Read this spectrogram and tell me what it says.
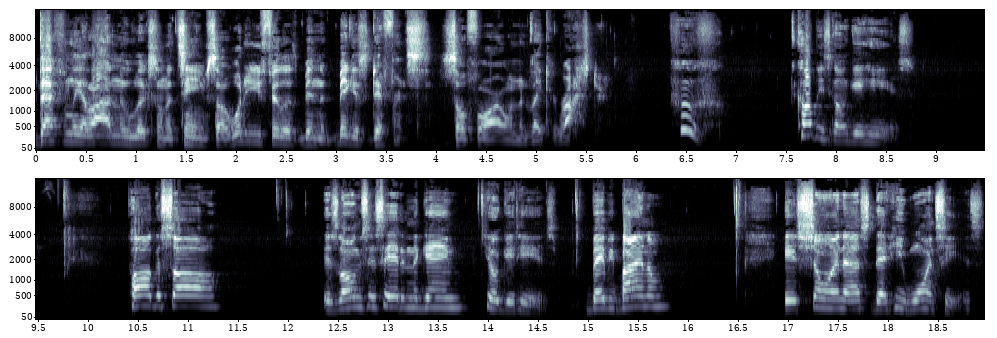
definitely a lot of new looks on the team. So, what do you feel has been the biggest difference so far on the Laker roster? Whew. Kobe's gonna get his. Paul Gasol, as long as his head in the game, he'll get his. Baby Bynum is showing us that he wants his.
